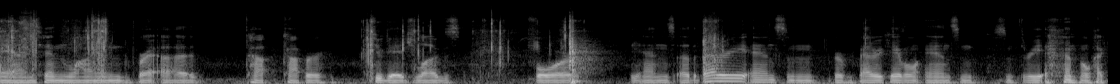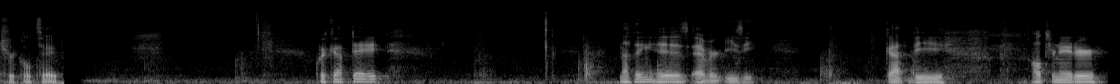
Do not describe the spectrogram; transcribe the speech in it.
and tin lined uh, co copper two gauge lugs for the ends of the battery and some or battery cable and some some 3M electrical tape. Quick update. Nothing is ever easy. Got the alternator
